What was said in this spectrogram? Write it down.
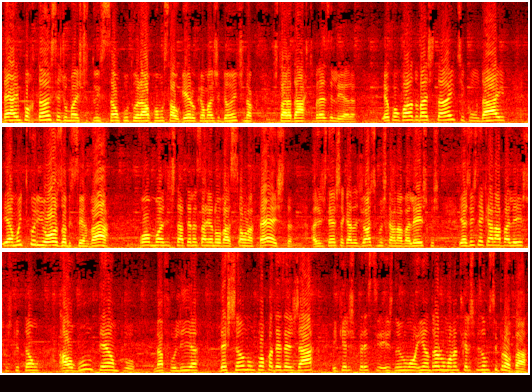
da importância de uma instituição cultural como o Salgueiro, que é uma gigante na história da arte brasileira. Eu concordo bastante com o Dai e é muito curioso observar como a gente está tendo essa renovação na festa, a gente tem a chegada de ótimos carnavalescos e a gente tem carnavalescos que estão há algum tempo na folia, deixando um pouco a desejar e que eles precisam e entrando no momento que eles precisam se provar.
